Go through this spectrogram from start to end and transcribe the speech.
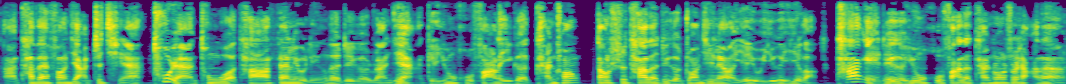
啊！他在放假之前，突然通过他三六零的这个软件给用户发了一个弹窗。当时他的这个装机量也有一个亿了。他给这个用户发的弹窗说啥呢？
